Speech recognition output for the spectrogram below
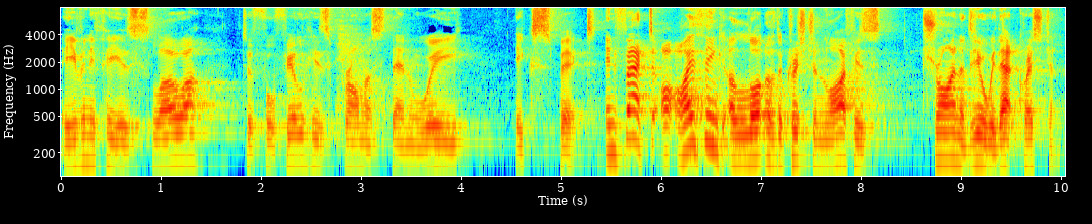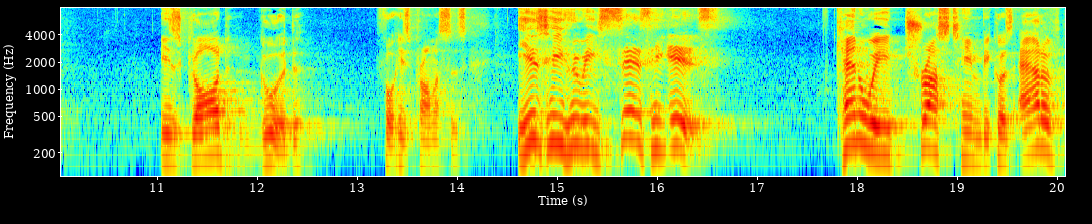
even if he is slower to fulfill his promise than we expect? In fact, I think a lot of the Christian life is trying to deal with that question. Is God good for his promises? Is he who he says he is? Can we trust him? Because out of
